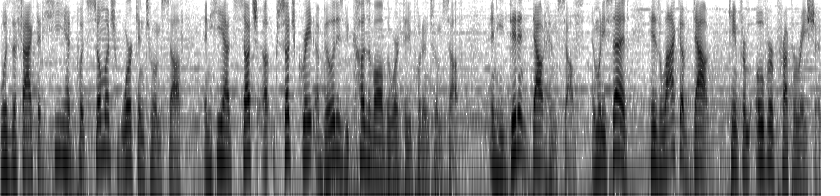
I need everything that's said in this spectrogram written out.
was the fact that he had put so much work into himself And he had such uh, such great abilities because of all of the work that he put into himself. And he didn't doubt himself. And when he said his lack of doubt came from over preparation.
